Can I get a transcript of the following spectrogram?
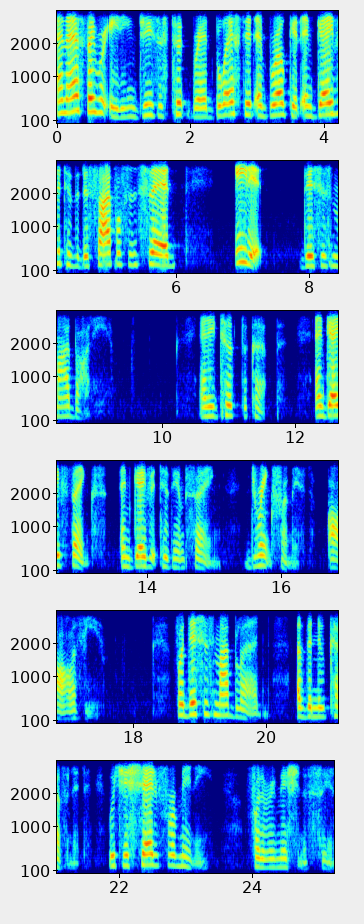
And as they were eating, Jesus took bread, blessed it, and broke it, and gave it to the disciples, and said, Eat it, this is my body. And he took the cup, and gave thanks, and gave it to them, saying, Drink from it, all of you. For this is my blood of the new covenant, which is shed for many for the remission of sins.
